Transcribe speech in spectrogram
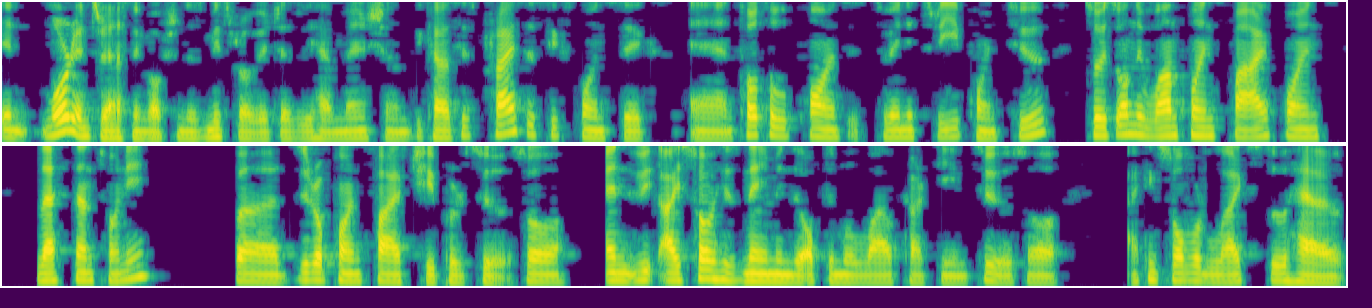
a more interesting option is Mitrovic, as we have mentioned, because his price is 6.6 and total points is 23.2. So it's only 1.5 points less than Toney, but 0.5 cheaper too. So, and we, I saw his name in the optimal wildcard team too. So I think Solver likes to have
